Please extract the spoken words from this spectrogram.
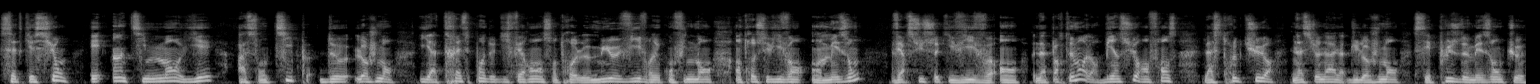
cette question est intimement liée à son type de logement. Il y a 13 points de différence entre le mieux vivre le confinement entre ceux vivant en maison, versus ceux qui vivent en appartement. Alors bien sûr, en France, la structure nationale du logement, c'est plus de maisons que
